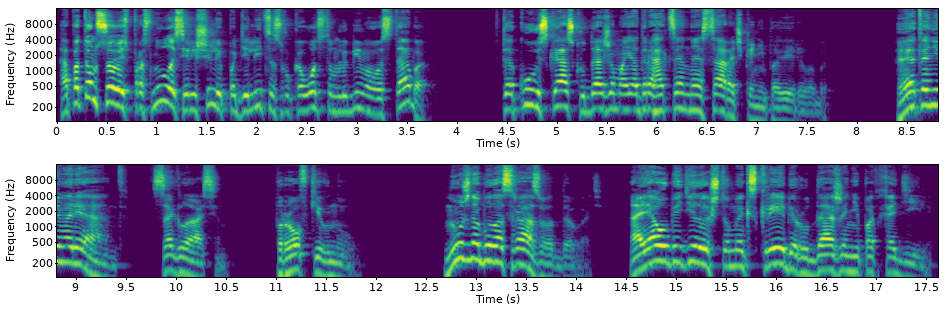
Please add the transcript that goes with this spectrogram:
А потом совесть проснулась и решили поделиться с руководством любимого стаба? В такую сказку даже моя драгоценная Сарочка не поверила бы». «Это не вариант. Согласен». Проф кивнул. Нужно было сразу отдавать. А я убедил их, что мы к скреберу даже не подходили.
